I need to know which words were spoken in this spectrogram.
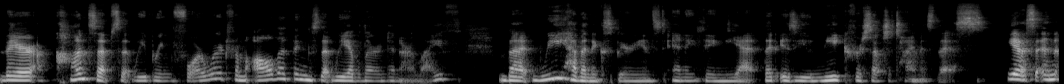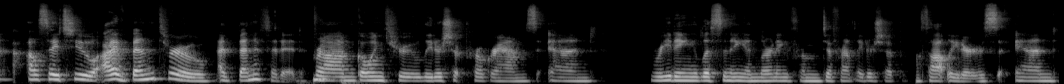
there are concepts that we bring forward from all the things that we have learned in our life but we haven't experienced anything yet that is unique for such a time as this. Yes. And I'll say too, I've been through, I've benefited from going through leadership programs and reading, listening, and learning from different leadership thought leaders. And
